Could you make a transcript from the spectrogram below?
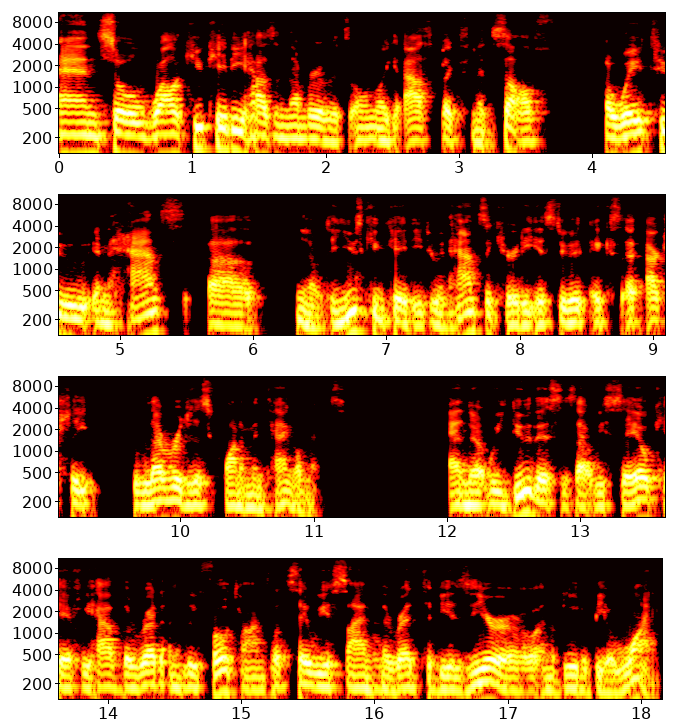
And so while QKD has a number of its own like aspects in itself, a way to enhance uh, you know to use QKD to enhance security is to ex- actually leverage this quantum entanglement. And that we do this is that we say, okay, if we have the red and blue photons, let's say we assign the red to be a zero and the blue to be a one.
